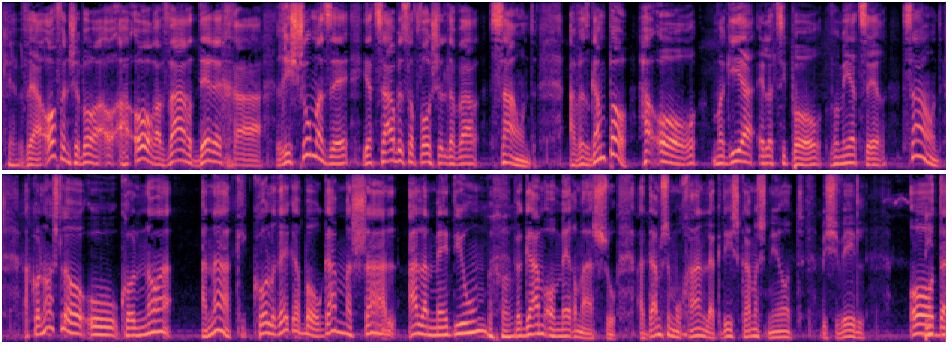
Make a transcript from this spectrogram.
כן. והאופן שבו האור, עבר דרך הרישום הזה, יצר בסופו של דבר סאונד. אבל גם פה, האור מגיע אל הציפור ומייצר סאונד. הקולנוע שלו הוא קולנוע ענק, כי כל רגע בו הוא גם משל על המדיום, נכון. וגם אומר משהו. אדם שמוכן להקדיש כמה שניות בשביל... או, ת, אה,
